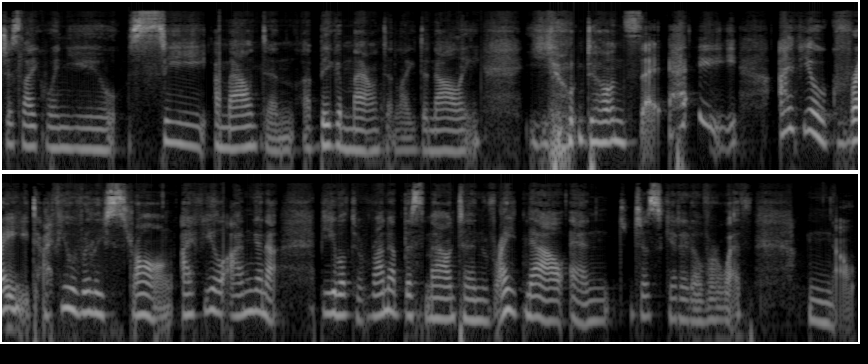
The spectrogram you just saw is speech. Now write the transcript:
Just like when you see a mountain, a big mountain like Denali, you don't say, Hey, I feel great. I feel really strong. I feel I'm going to be able to run up this mountain right now and just get it over with. No.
